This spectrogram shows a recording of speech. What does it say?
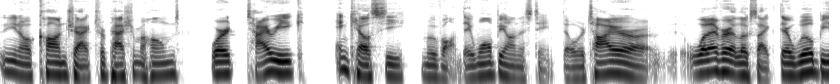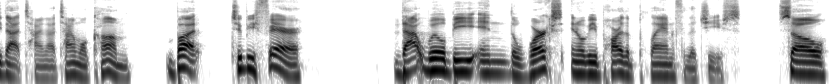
you know, contract for Patrick Mahomes where Tyreek and Kelce move on. They won't be on this team. They'll retire or whatever it looks like. There will be that time. That time will come. But to be fair, that will be in the works and it'll be part of the plan for the Chiefs. So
